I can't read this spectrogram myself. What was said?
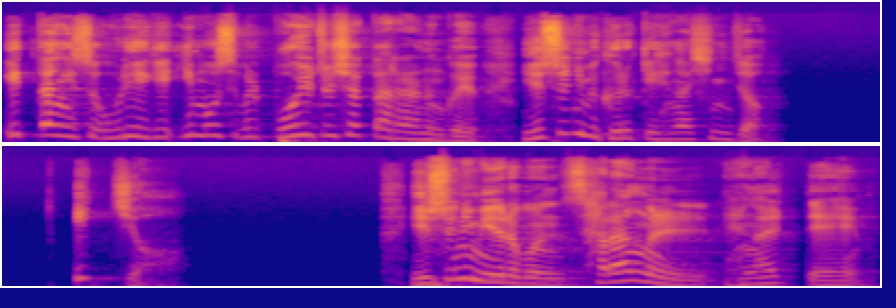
이 땅에서 우리에게 이 모습을 보여주셨다라는 거예요. 예수님이 그렇게 행하신 적 있죠. 예수님이 여러분 사랑을 행할 때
